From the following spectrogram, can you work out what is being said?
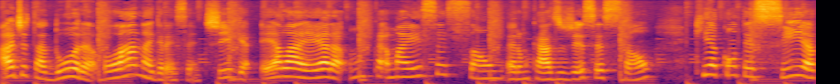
A ditadura lá na Grécia antiga ela era um, uma exceção, era um caso de exceção que acontecia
